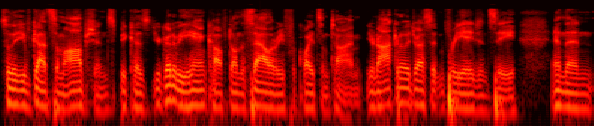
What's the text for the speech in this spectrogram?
so that you've got some options because you're going to be handcuffed on the salary for quite some time. You're not going to address it in free agency. And then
